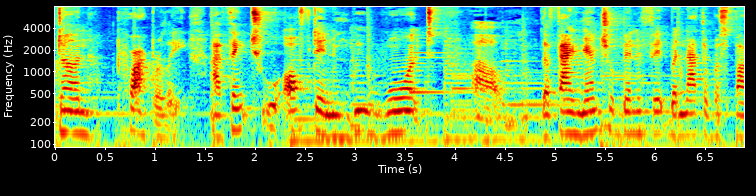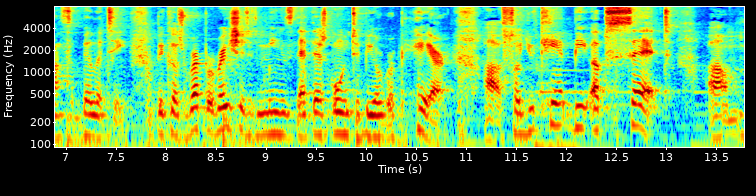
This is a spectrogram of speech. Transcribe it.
done properly. I think too often we want um, the financial benefit but not the responsibility because reparations means that there's going to be a repair. Uh, so you can't be upset um,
